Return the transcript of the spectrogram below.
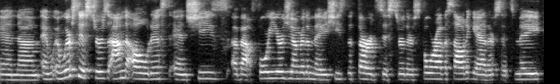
and um, and, and we're sisters. I'm the oldest, and she's about four years younger than me. She's the third sister. There's four of us all together, so it's me.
